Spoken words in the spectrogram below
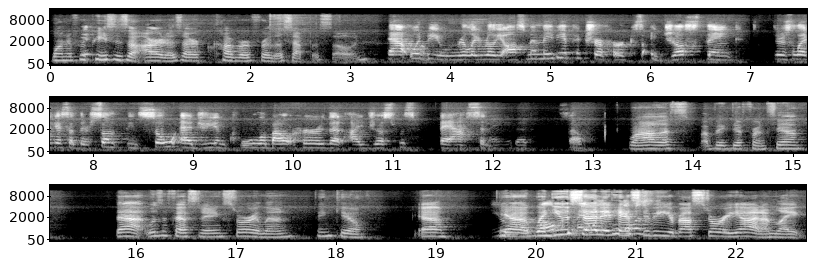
one of her pieces of art as our cover for this episode. That would be really, really awesome. And maybe a picture of her because I just think there's, like I said, there's something so edgy and cool about her that I just was fascinated. So, Wow, that's a big difference. Yeah. That was a fascinating story, Lynn. Thank you. Yeah. you're yeah, when you said it has was- to be your best story yet, I'm like,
